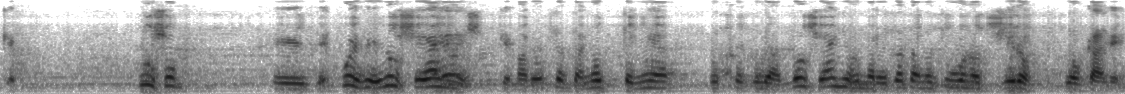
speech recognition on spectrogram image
que puso, eh, después de 12 años que Mar del Plata no tenía, espectacular, 12 años Mar del no tuvo noticieros locales,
